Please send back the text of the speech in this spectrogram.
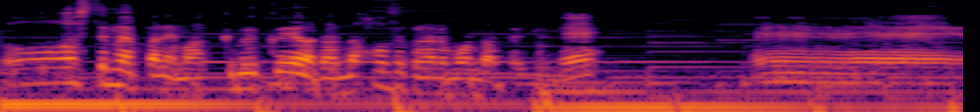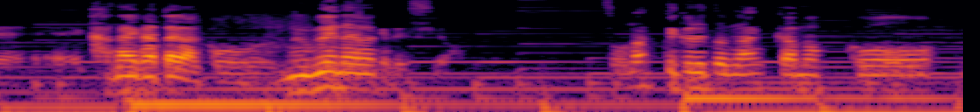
どうしてもやっぱね、MacBook Air はだんだん細くなるもんだというね、えー、考え方がこう、拭えないわけですよ。そうなってくるとなんかもうこう、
